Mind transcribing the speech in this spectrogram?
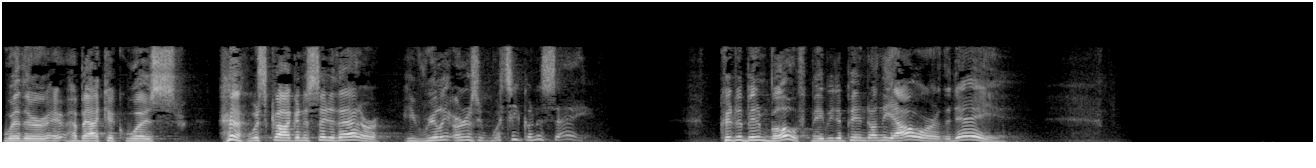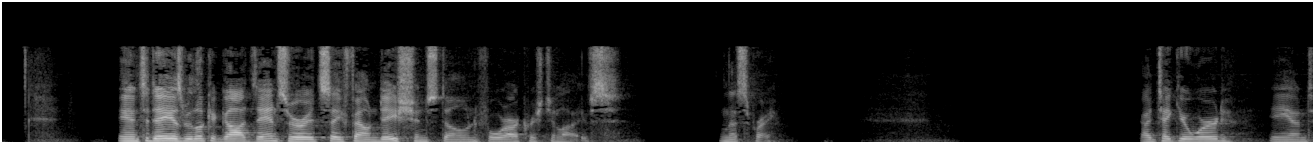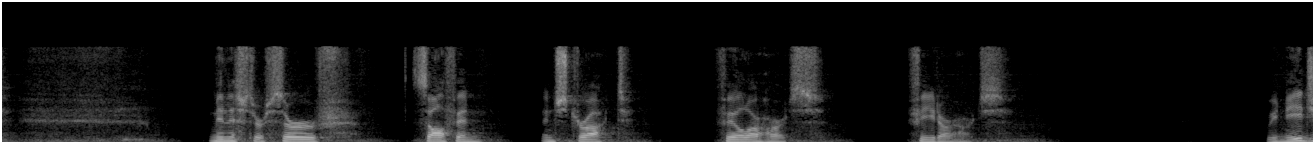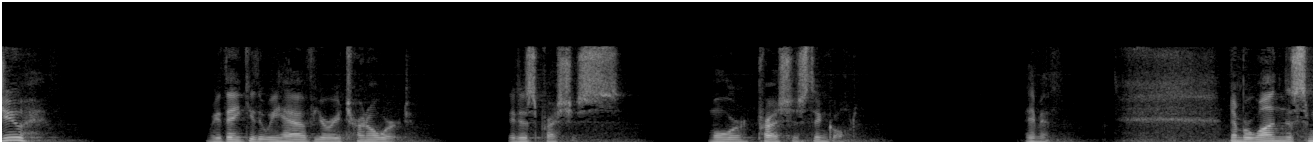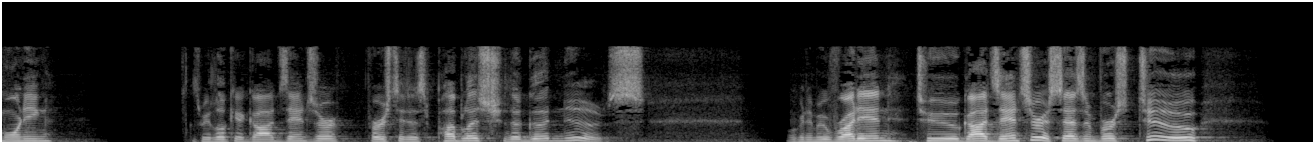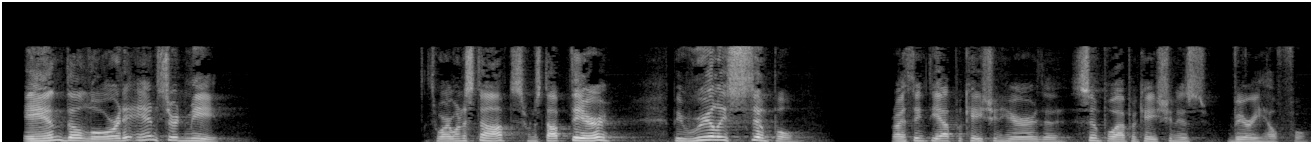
whether Habakkuk was, what's God going to say to that? Or he really earnestly, what's he going to say? Could have been both. Maybe depend on the hour or the day. And today, as we look at God's answer, it's a foundation stone for our Christian lives. And let's pray. God, take your word and minister, serve, soften, instruct, fill our hearts, feed our hearts. We need you. We thank you that we have your eternal word. It is precious, more precious than gold. Amen. Number one this morning, as we look at God's answer, first it is publish the good news. We're going to move right in to God's answer. It says in verse 2 And the Lord answered me. That's where I want to stop. Just want to stop there. Be really simple. But I think the application here, the simple application, is very helpful.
